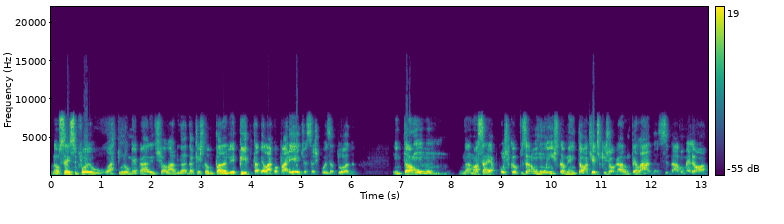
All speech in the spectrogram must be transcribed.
não sei se foi o Arthur Omegali, eles falaram da, da questão do paralelepípedo, tabelar com a parede, essas coisas todas. Então, na nossa época, os campos eram ruins também. Então, aqueles que jogaram pelada se davam melhor,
